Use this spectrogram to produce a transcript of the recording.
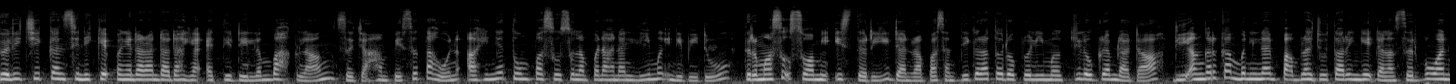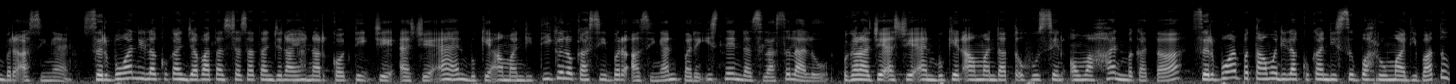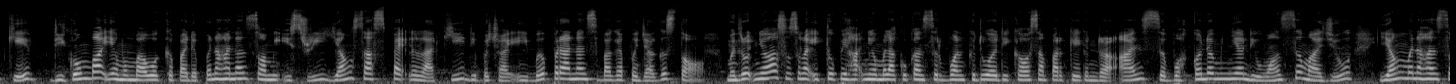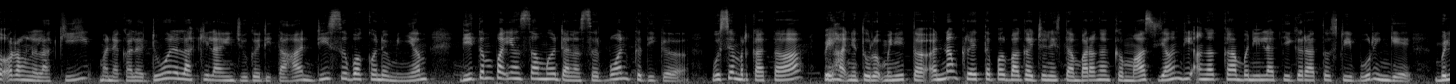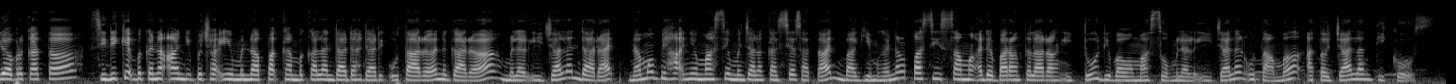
Kelicikan sindiket pengedaran dadah yang aktif di Lembah Kelang sejak hampir setahun akhirnya tumpah susulan penahanan lima individu termasuk suami isteri dan rampasan 325 kg dadah dianggarkan bernilai 14 juta ringgit dalam serbuan berasingan. Serbuan dilakukan Jabatan Siasatan Jenayah Narkotik JSJN Bukit Aman di tiga lokasi berasingan pada Isnin dan Selasa lalu. Pengarah JSJN Bukit Aman Datuk Hussein Omahan berkata, serbuan pertama dilakukan di sebuah rumah di Batu Cave di Gombak ombak yang membawa kepada penahanan suami isteri yang suspek lelaki dipercayai berperanan sebagai penjaga stor. Menurutnya, susulan itu pihaknya melakukan serbuan kedua di kawasan parkir kenderaan sebuah kondominium di Wangsa Maju yang menahan seorang lelaki manakala dua lelaki lain juga ditahan di sebuah kondominium di tempat yang sama dalam serbuan ketiga. Hussein berkata, pihaknya turut menyita enam kereta pelbagai jenis dan barangan kemas yang dianggarkan bernilai RM300,000. Beliau berkata, sindiket berkenaan Iran dipercayai mendapatkan bekalan dadah dari utara negara melalui jalan darat namun pihaknya masih menjalankan siasatan bagi mengenal pasti sama ada barang terlarang itu dibawa masuk melalui jalan utama atau jalan tikus.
